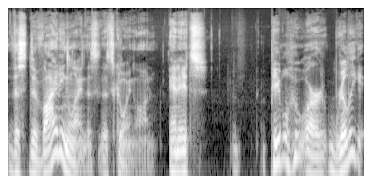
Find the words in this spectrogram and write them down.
this dividing line that's, that's going on, and it's people who are really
